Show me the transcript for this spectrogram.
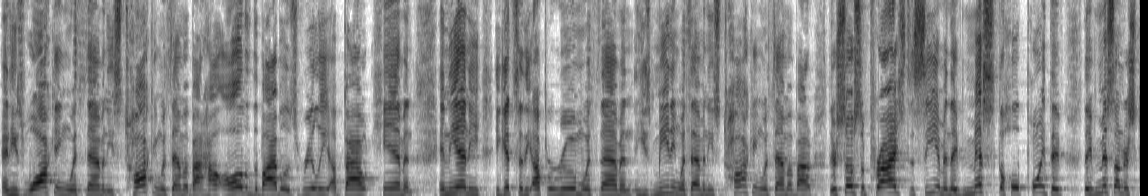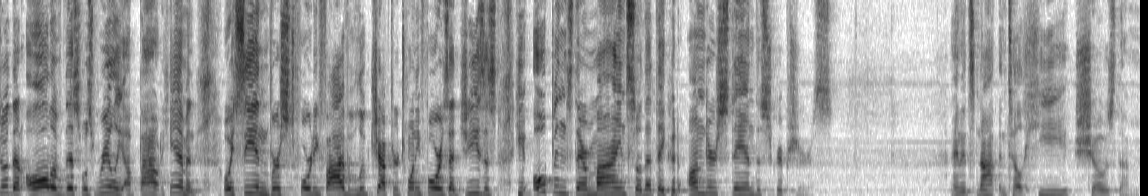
and he's walking with them and he's talking with them about how all of the Bible is really about him. And in the end, he, he gets to the upper room with them and he's meeting with them and he's talking with them about they're so surprised to see him and they've missed the whole point. They've, they've misunderstood that all of this was really about him. And what we see in verse 45 of Luke chapter 24 is that Jesus, he opens their minds so that they could understand understand the scriptures. And it's not until He shows them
